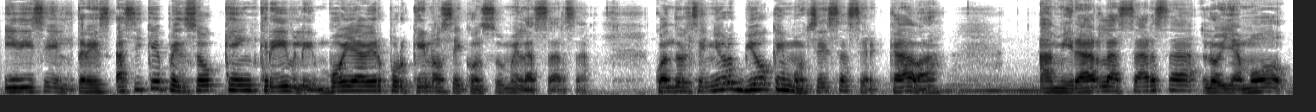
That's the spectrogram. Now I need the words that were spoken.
Y dice el 3, así que pensó, qué increíble, voy a ver por qué no se consume la zarza. Cuando el Señor vio que Moisés se acercaba a mirar la zarza, lo llamó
